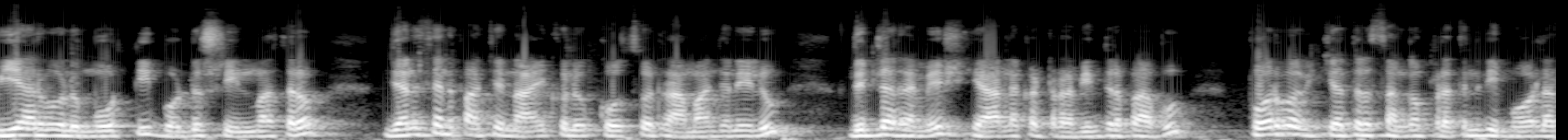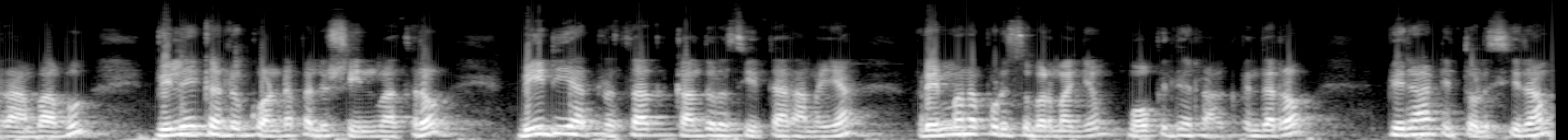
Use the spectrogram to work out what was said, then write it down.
విఆర్ఓలు మూర్తి బొడ్డు శ్రీనివాసరావు జనసేన పార్టీ నాయకులు కోసూరు రామాంజనేయులు దిడ్ల రమేష్ యార్లకట్ట రవీంద్రబాబు పూర్వ విద్యార్థుల సంఘం ప్రతినిధి మోర్ల రాంబాబు విలేకరులు కొండపల్లి శ్రీనివాసరావు బీడీఆర్ ప్రసాద్ కందుల సీతారామయ్య రెమ్మనపూడి సుబ్రహ్మణ్యం మోపిదేవి రాఘవేంద్రరావు పిరాటి తులసిరాం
